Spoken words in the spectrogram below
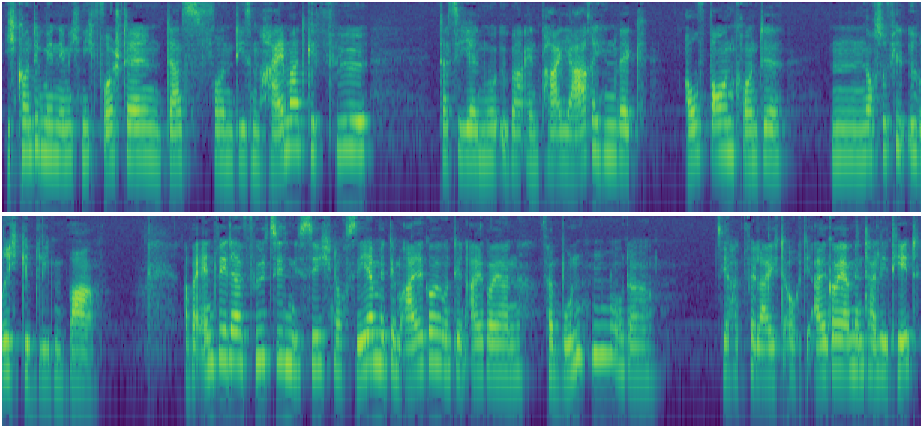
Ich konnte mir nämlich nicht vorstellen, dass von diesem Heimatgefühl, das sie ja nur über ein paar Jahre hinweg aufbauen konnte, noch so viel übrig geblieben war. Aber entweder fühlt sie sich noch sehr mit dem Allgäu und den Allgäuern verbunden oder sie hat vielleicht auch die Allgäuer Mentalität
